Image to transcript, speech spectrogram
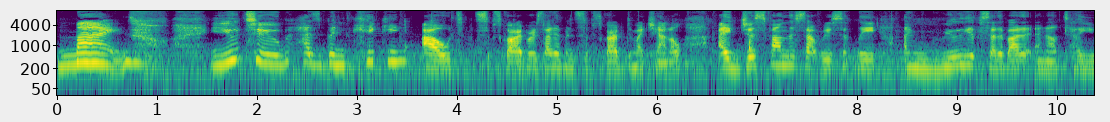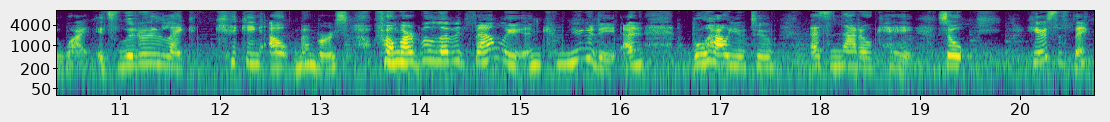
mind. YouTube has been kicking out subscribers that have been subscribed to my channel. I just found this out recently. I'm really upset about it, and I'll tell you why. It's literally like kicking out members from our beloved family and community, and boo how YouTube, that's not okay. So here's the thing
